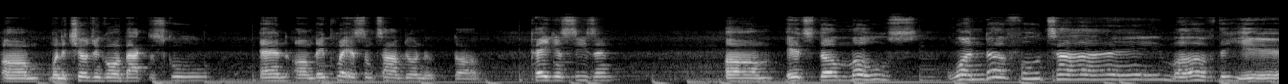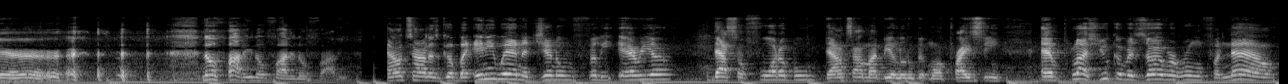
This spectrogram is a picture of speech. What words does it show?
um, when the children going back to school, and um, they play it sometime during the, the pagan season. Um, it's the most wonderful time of the year. no folly, no folly, no folly. Downtown is good, but anywhere in the general Philly area that's affordable, downtown might be a little bit more pricey. And plus, you can reserve a room for now,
